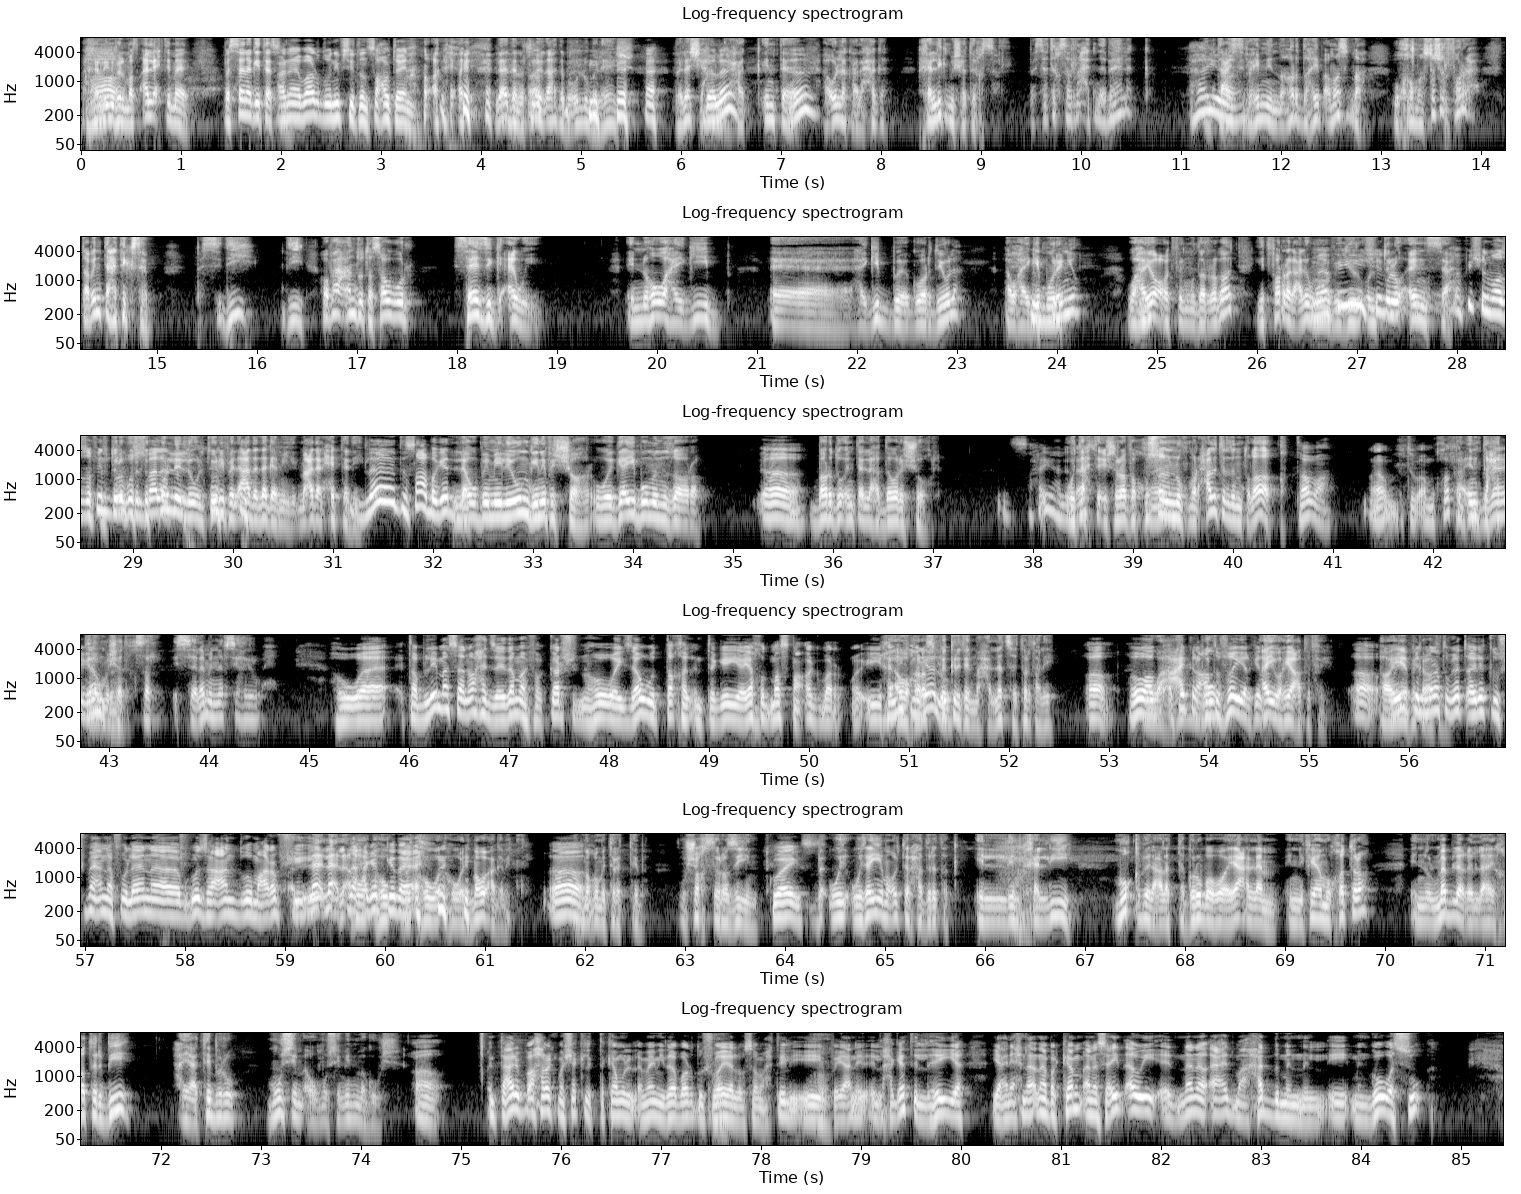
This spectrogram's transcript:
خليني آه. في المصنع قال لي احتمال. بس أنا جيت اسمع أنا برضو نفسي تنصحه تاني. لا ده أنا طول القعدة بقول له بلاش. بلاش يا. الحاج. أنت آه. هقول لك على حاجة. خليك مش هتخسر. بس هتخسر راحة بالك أنت أيوه. عايز تفهمني النهارده هيبقى مصنع و15 فرع طب أنت هتكسب. بس دي دي هو بقى عنده تصور ساذج قوي. إن هو هيجيب آه هيجيب جوارديولا أو هيجيب مورينيو وهيقعد في المدرجات يتفرج عليهم فيديو قلت له انسى. ما فيش الموظفين قلت له بص كل اللي قلته لي في القعدة ده جميل ما عدا الحتة دي. لا دي صعبة جدا. لو بمليون جنيه في الشهر وجايبه من زاره آه. برضو أنت اللي هتدور الشغل. صحيح للأسف. وتحت إشرافك خصوصا أيوة. إنه في مرحلة الانطلاق. طبعا. آه بتبقى مخاطرة فأنت البداية حتى لو. مش هتخسر السلام النفسي هيروح. هو طب ليه مثلا واحد زي ده ما يفكرش إن هو يزود الطاقه الإنتاجية ياخد مصنع أكبر يخليه هو في خلاص فكرة المحلات سيطرت عليه. آه هو, هو فكرة عاطفية كده. أيوه هي عاطفية. آه, آه، هي يمكن مراته جت قالت له اشمعنى فلانة جوزها عنده ما أعرفش. لا لا لا هو حاجات هو, كده يعني. هو هو دماغه عجبتني. آه. دماغه مترتبة وشخص رزين. كويس. وزي ما قلت لحضرتك اللي مخليه مقبل على التجربة وهو يعلم إن فيها مخاطرة إنه المبلغ اللي هيخاطر بيه هيعتبره موسم أو موسمين ما جوش آه أنت عارف بقى حضرتك مشاكل التكامل الأمامي ده برضو شوية لو سمحت لي إيه مم. يعني الحاجات اللي هي يعني إحنا أنا بكم أنا سعيد قوي إن أنا قاعد مع حد من الايه من جوه السوق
